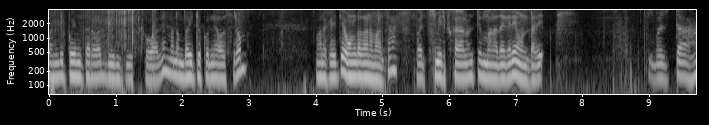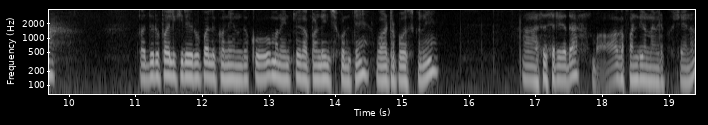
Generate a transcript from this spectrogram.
పండిపోయిన తర్వాత దీన్ని తీసుకోవాలి. మనం బయట కొన్ని అవసరం మనకైతే ఉండదన్నమాట. పచ్చిమిరపకాయలు ఉంటే మన దగ్గరే ఉంటుంది. బయట పది రూపాయలకి ఇరవై రూపాయలు కొనేందుకు మన ఇంట్లో ఇలా పండించుకుంటే వాటర్ పోసుకొని చూసారు కదా బాగా పండి ఉన్న మిరప చేను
